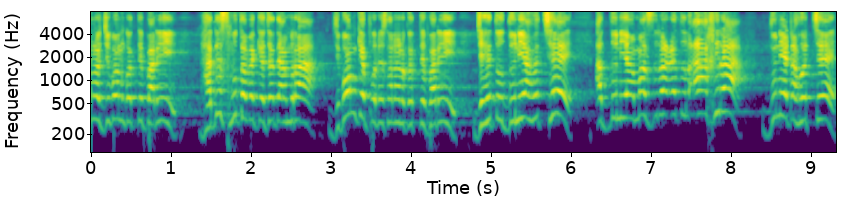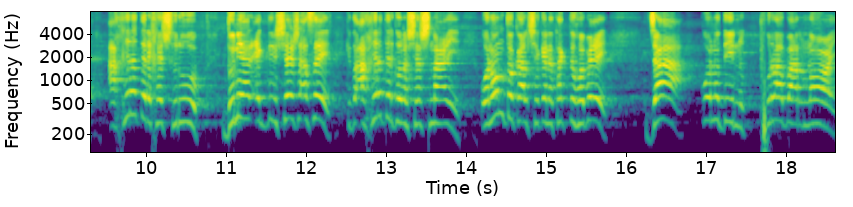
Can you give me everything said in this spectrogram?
আমরা জীবন করতে পারি। হাদিস মোতাবেক যাতে আমরা জীবনকে পরিচালনা করতে পারি। যেহেতু দুনিয়া হচ্ছে, আর দুনিয়া মাজরাতুল আখিরা, দুনিয়াটা হচ্ছে আখিরাতের শেষ রূপ দুনিয়ার একদিন শেষ আছে, কিন্তু আখিরাতের কোনো শেষ নাই। অনন্তকাল সেখানে থাকতে হবে। যা কোনোদিন ফুরাবার নয়।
